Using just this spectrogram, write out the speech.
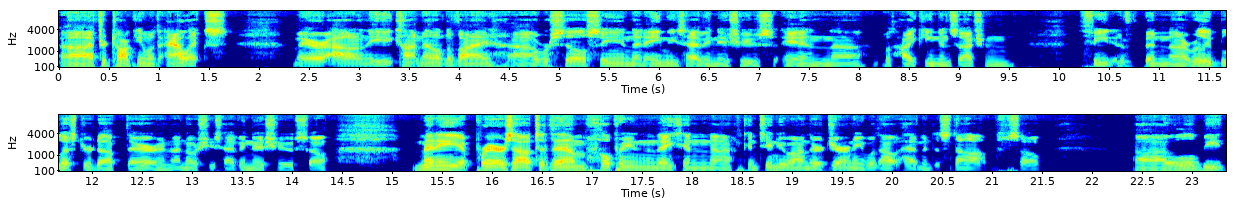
uh, after talking with Alex Mayor out on the Continental Divide. Uh, we're still seeing that Amy's having issues in uh, with hiking and such, and feet have been uh, really blistered up there, and I know she's having issues. So many prayers out to them, hoping they can uh, continue on their journey without having to stop. So I will be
